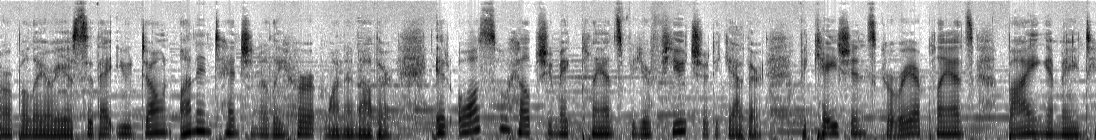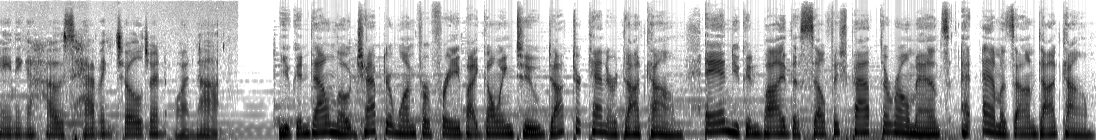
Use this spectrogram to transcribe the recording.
vulnerable areas so that you don't unintentionally hurt one another. It also helps you make plans for your future together vacations, career plans, buying and maintaining a house, having children, or not. You can download Chapter 1 for free by going to drkenner.com, and you can buy The Selfish Path to Romance at amazon.com.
